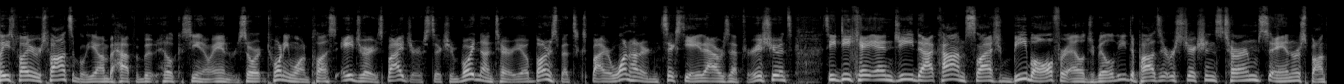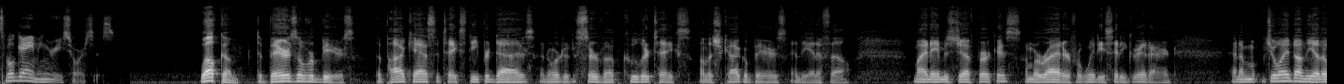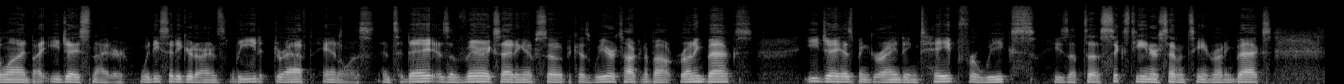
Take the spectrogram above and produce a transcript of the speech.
Please play responsibly on behalf of Boot Hill Casino and Resort 21 plus age varies by jurisdiction. Void in Ontario. Bonus bets expire 168 hours after issuance. See DKNG.com slash B-ball for eligibility, deposit restrictions, terms, and responsible gaming resources. Welcome to Bears Over Beers, the podcast that takes deeper dives in order to serve up cooler takes on the Chicago Bears and the NFL. My name is Jeff Berckes. I'm a writer for Windy City Gridiron and I'm joined on the other line by EJ Snyder, Windy City Gridiron's lead draft analyst. And today is a very exciting episode because we are talking about running backs. EJ has been grinding tape for weeks. He's up to 16 or 17 running backs.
